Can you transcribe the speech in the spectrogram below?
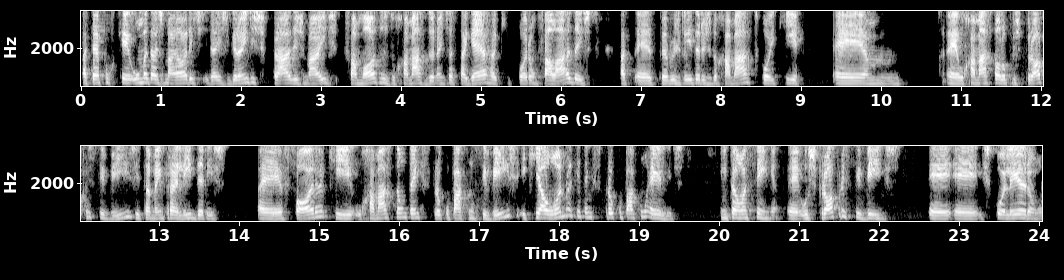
Até porque uma das maiores, das grandes frases mais famosas do Hamas durante essa guerra, que foram faladas, é, pelos líderes do Hamas foi que é, é, o Hamas falou para os próprios civis e também para líderes é, fora que o Hamas não tem que se preocupar com civis e que a ONU é que tem que se preocupar com eles. Então, assim, é, os próprios civis escolheram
